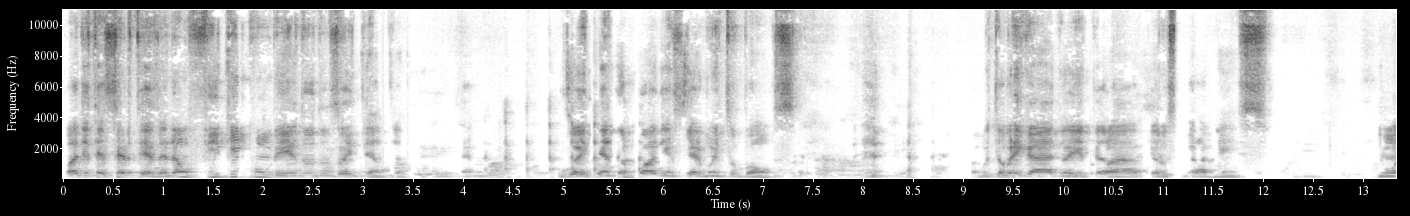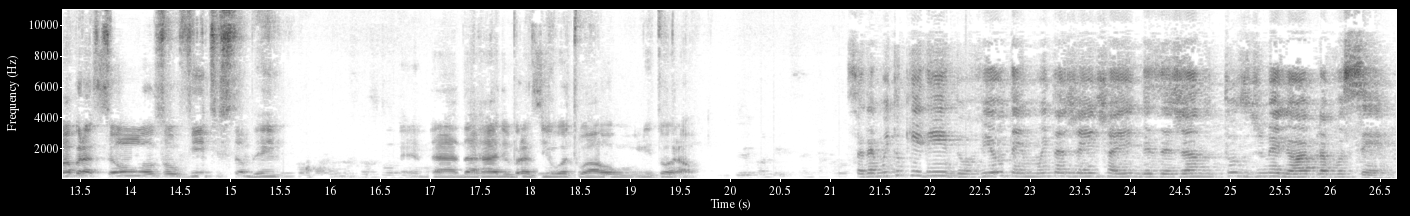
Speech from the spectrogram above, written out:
Pode ter certeza, não fiquem com medo dos 80. Os 80 podem ser muito bons. Muito obrigado aí pela, pelos parabéns. Um abração aos ouvintes também é, da, da Rádio Brasil Atual Litoral. O senhor é muito querido, viu? Tem muita gente aí desejando tudo de melhor para você.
